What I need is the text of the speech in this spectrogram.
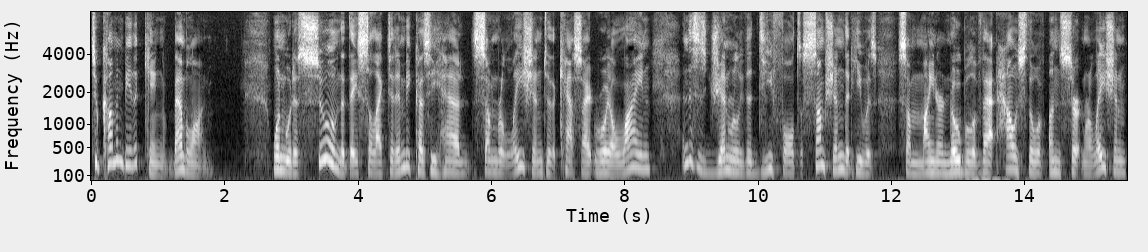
to come and be the king of Babylon. One would assume that they selected him because he had some relation to the Kassite royal line, and this is generally the default assumption that he was some minor noble of that house, though of uncertain relation.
